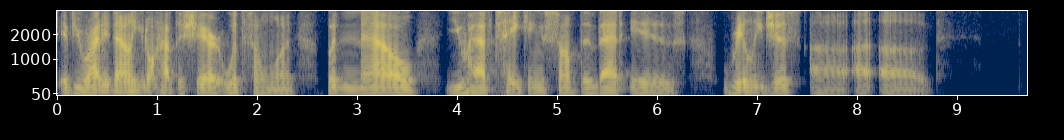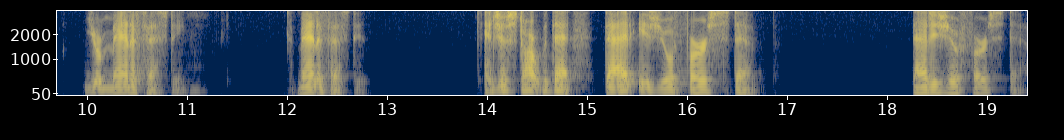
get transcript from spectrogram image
If you write it down, you don't have to share it with someone, but now you have taken something that is really just a, a, a you're manifesting. Manifest it. And just start with that. That is your first step. That is your first step.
